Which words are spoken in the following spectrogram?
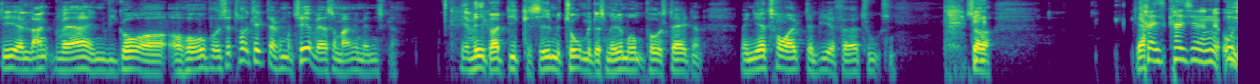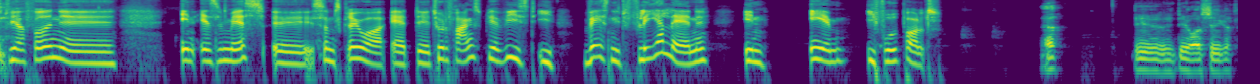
det er langt værre, end vi går og, og håber på. Så jeg tror ikke, der kommer til at være så mange mennesker. Jeg ved godt, de kan sidde med to meters mellemrum på stadion, men jeg tror ikke, der bliver 40.000. Så, ja. Christian Ost, vi har fået en, øh, en sms, øh, som skriver, at øh, Tour de France bliver vist i væsentligt flere lande end EM i fodbold. Ja, det, det er også sikkert.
